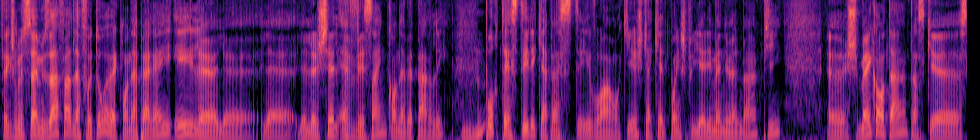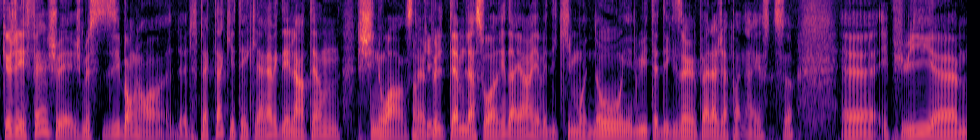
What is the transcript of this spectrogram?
Fait que je me suis amusé à faire de la photo avec mon appareil et le, le- le- le logiciel FV5 qu'on avait parlé Mhm. pour tester les capacités, voir, OK, jusqu'à quel point je peux y aller manuellement. Puis euh, je suis bien content parce que ce que j'ai fait, je, je me suis dit, bon, on- le, le spectacle était éclairé avec des lanternes chinoises. C'était un peu le thème de la soirée d'ailleurs. Il y avait des kimonos et lui il était déguisé un peu à la japonaise, tout ça. Euh, et puis, euh,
